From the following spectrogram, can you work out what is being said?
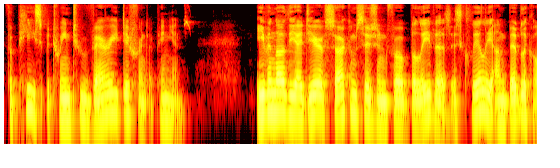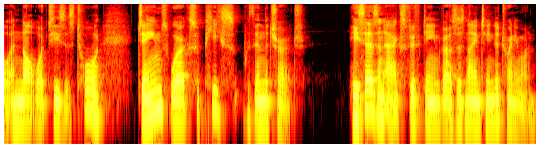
for peace between two very different opinions. Even though the idea of circumcision for believers is clearly unbiblical and not what Jesus taught, James works for peace within the church. He says in Acts 15, verses 19 to 21,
